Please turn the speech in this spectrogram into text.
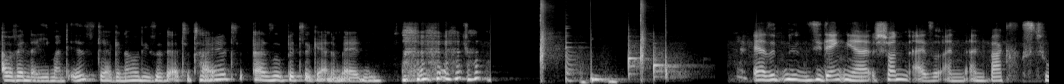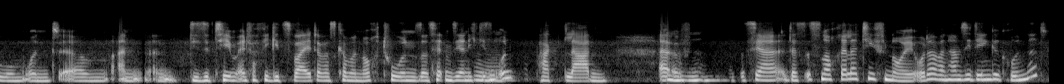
Aber wenn da jemand ist, der genau diese Werte teilt, also bitte gerne melden. Also Sie denken ja schon also an, an Wachstum und ähm, an, an, diese Themen, einfach wie geht es weiter, was kann man noch tun, sonst hätten Sie ja nicht diesen mhm. Unverpacktladen eröffnet. Mhm. Das ist ja, das ist noch relativ neu, oder? Wann haben Sie den gegründet?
